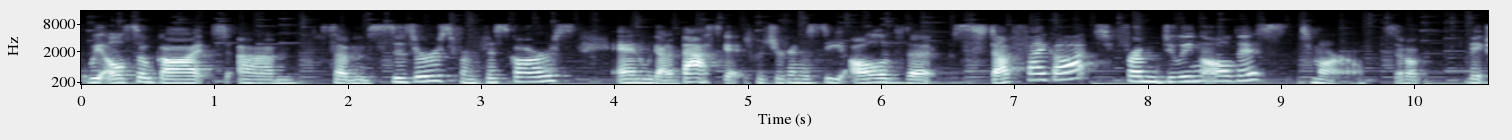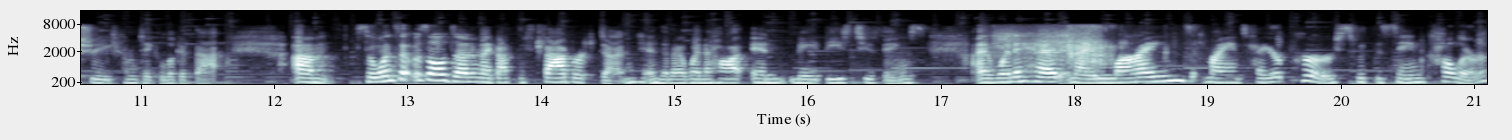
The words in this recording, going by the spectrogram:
We also got um, some scissors from Fiskars, and we got a basket, which you're going to see all of the stuff I got from doing all this tomorrow. So don't make sure you come take a look at that. Um, so once that was all done and I got the fabric done, and then I went ahead and made these two things, I went ahead and I lined my entire purse with the same color.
